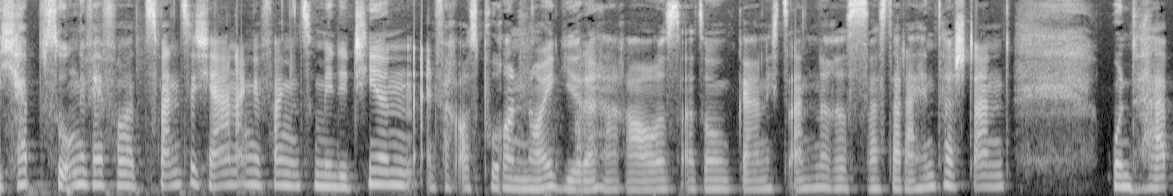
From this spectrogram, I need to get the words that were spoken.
ich habe so ungefähr vor 20 Jahren angefangen zu meditieren, einfach aus purer Neugierde heraus, also gar nichts anderes, was da dahinter stand und habe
